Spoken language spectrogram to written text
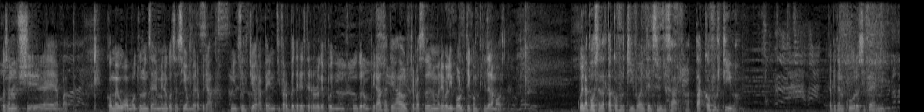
cosa non riuscirei a battere. Come uomo, tu non sai nemmeno cosa sia un vero pirata. Mi insulti ora, Ben, ti farò vedere il terrore che può includere un pirata che ha oltrepassato innumerevoli volte i confini della morte. Quella posa è l'attacco furtivo, ha intenzione di usarlo. Attacco furtivo. Capitano Kuro, si fermi.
